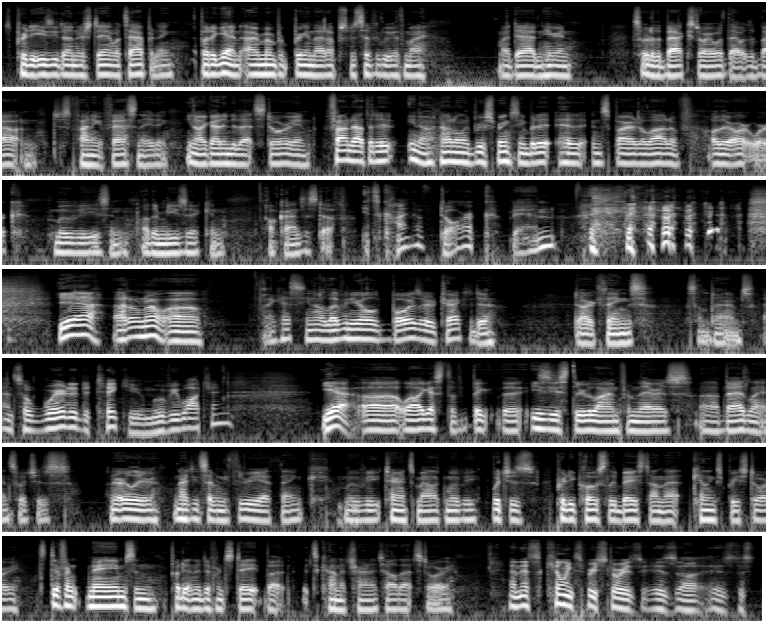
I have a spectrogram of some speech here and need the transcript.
it's pretty easy to understand what's happening. But again, I remember bringing that up specifically with my my dad and hearing sort of the backstory, what that was about, and just finding it fascinating. You know, I got into that story and found out that it, you know, not only Bruce Springsteen, but it had inspired a lot of other artwork, movies, and other music, and all kinds of stuff. It's kind of dark, Ben. Yeah, I don't know. Uh, I guess you know, eleven-year-old boys are attracted to dark things sometimes. And so, where did it take you? Movie watching? Yeah. Uh, well, I guess the big, the easiest through line from there is uh, Badlands, which is an earlier 1973, I think, movie, Terrence Malick movie, which is pretty closely based on that Killing Spree story. It's different names and put it in a different state, but it's kind of trying to tell that story. And this killing spree story is is, uh, is this.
